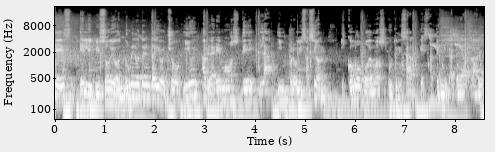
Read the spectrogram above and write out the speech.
Este es el episodio número 38 y hoy hablaremos de la improvisación y cómo podemos utilizar esta técnica teatral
